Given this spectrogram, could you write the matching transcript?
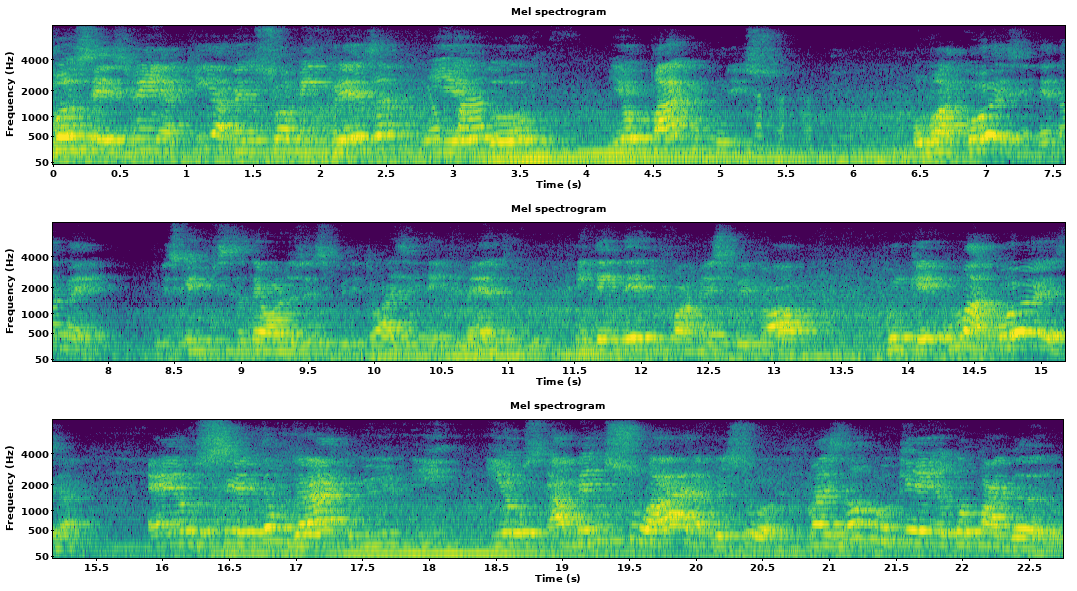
Vocês vêm aqui, abençoam a minha empresa eu e eu dou e eu pago por isso. Uma coisa, entenda bem, por isso que a gente precisa ter olhos espirituais e entendimento, entender de forma espiritual, porque uma coisa é eu ser tão grato e, e eu abençoar a pessoa, mas não porque eu estou pagando,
